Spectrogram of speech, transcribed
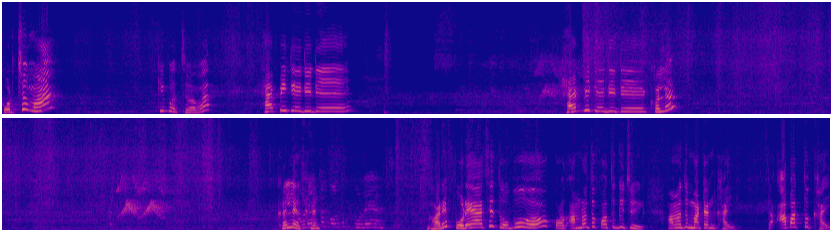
পড়ছো মা? কি পড়ছো বাবা? Happy teddy day happy teddy day খোলা? খোলে ঘরে পড়ে আছে তবুও আমরা তো কত কিছুই আমরা তো মাটন খাই তা আবার তো খাই।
